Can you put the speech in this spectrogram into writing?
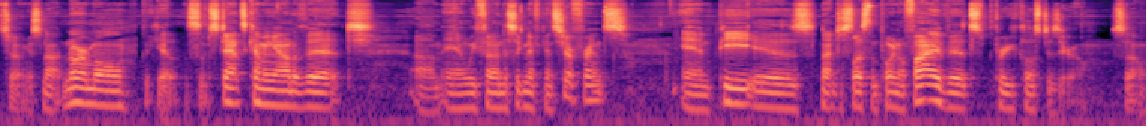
showing it's not normal. We get some stats coming out of it. Um, and we found a significance difference. And P is not just less than 0.05, it's pretty close to zero. So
